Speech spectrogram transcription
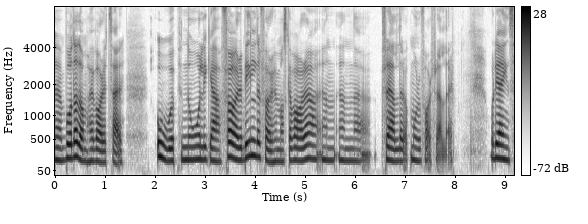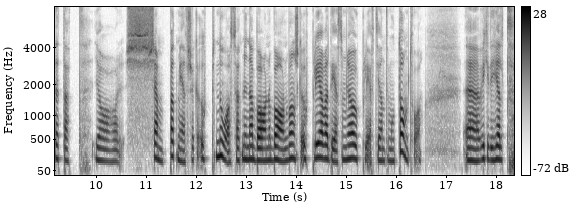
eh, båda de har varit så här ouppnåeliga förebilder för hur man ska vara en, en eh, förälder och mor och farförälder. Och det har jag insett att jag har kämpat med att försöka uppnå så att mina barn och barnbarn ska uppleva det som jag upplevt gentemot de två. Eh, vilket är helt...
